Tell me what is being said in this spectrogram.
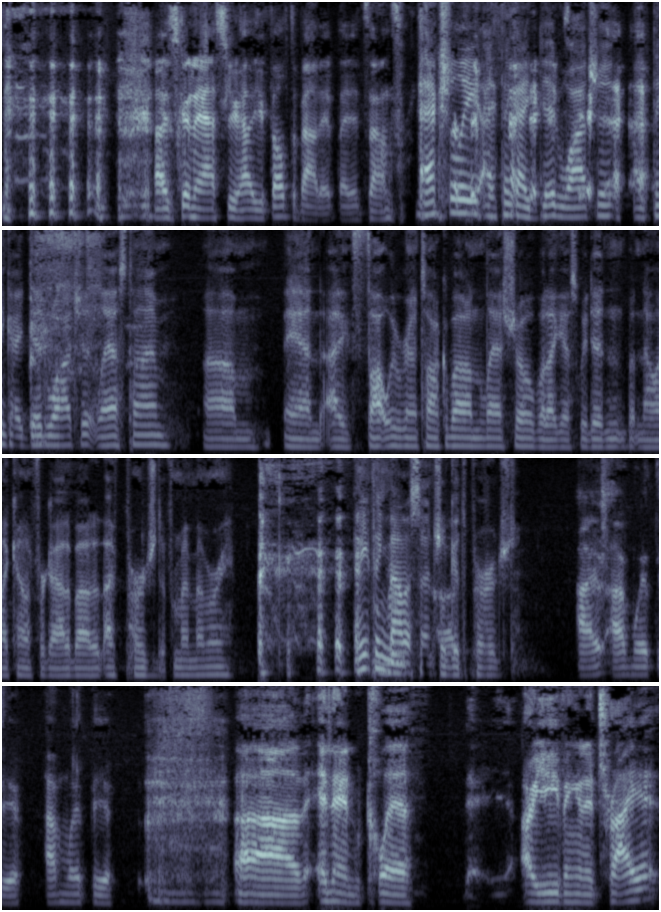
I was going to ask you how you felt about it, but it sounds like actually I think I did watch it. I think I did watch it last time. Um, and I thought we were going to talk about it on the last show, but I guess we didn't. But now I kind of forgot about it. I've purged it from my memory. Anything non-essential gets purged. I, I'm with you. I'm with you. Uh, and then Cliff, are you even going to try it?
